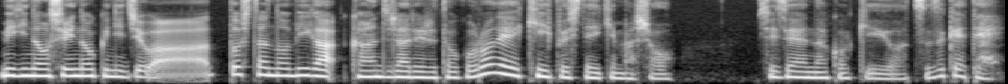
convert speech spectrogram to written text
右のお尻の奥にじわーっとした伸びが感じられるところでキープしていきましょう自然な呼吸を続けて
